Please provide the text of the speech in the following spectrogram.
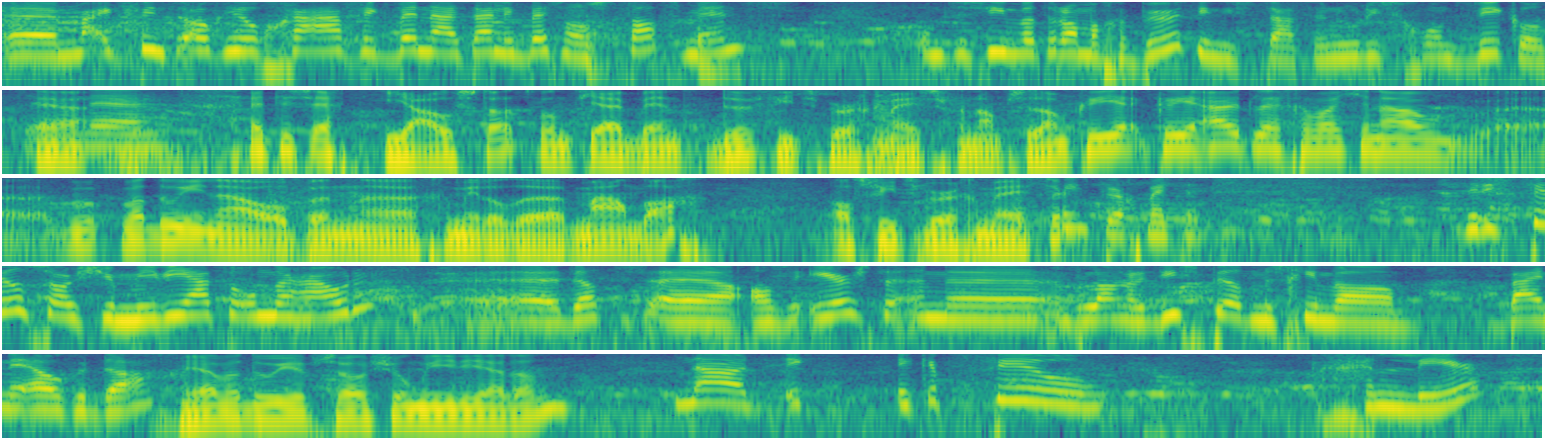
Eh, maar ik vind het ook heel gaaf. Ik ben uiteindelijk best wel een stadsmens. om te zien wat er allemaal gebeurt in die stad en hoe die zich ontwikkelt. Ja. En, eh, Het is echt jouw stad, want jij bent de fietsburgemeester van Amsterdam. Kun je, kun je uitleggen wat je nou, eh, wat doe je nou op een gemiddelde maandag als fietsburgemeester? Fietsburgemeester. Er is veel social media te onderhouden. Dat is als eerste een, een belangrijke. Die speelt misschien wel bijna elke dag. Ja, wat doe je op social media dan? Nou, ik, ik heb veel geleerd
